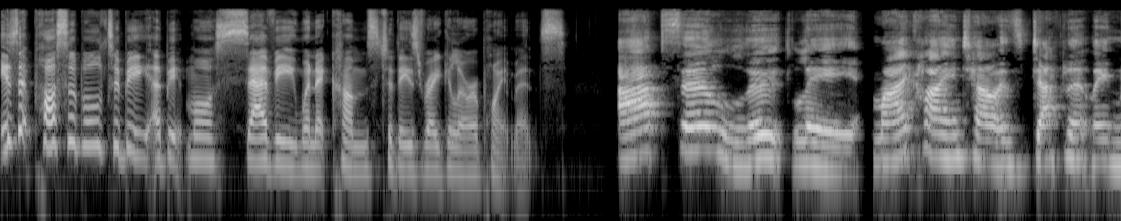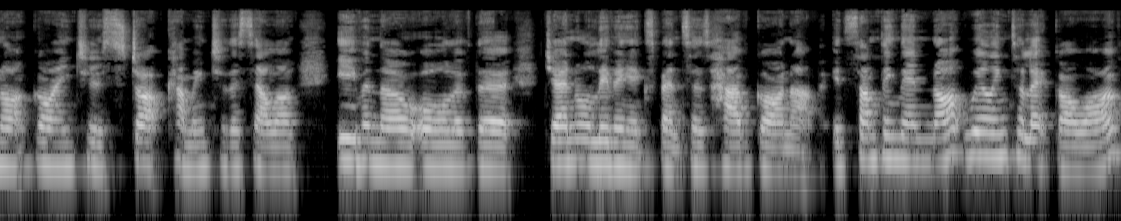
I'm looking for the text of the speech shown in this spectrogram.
is it possible to be a bit more savvy when it comes to these regular appointments? Absolutely. My clientele is definitely not going to stop coming to the salon, even though all of the general living expenses have gone up. It's something they're not willing to let go of,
